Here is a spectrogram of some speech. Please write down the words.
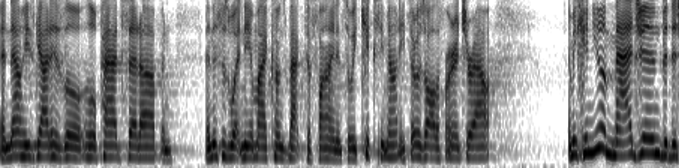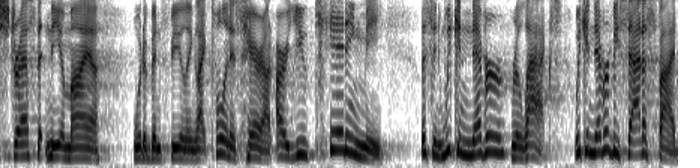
And now he's got his little, little pad set up, and, and this is what Nehemiah comes back to find. And so he kicks him out and he throws all the furniture out. I mean, can you imagine the distress that Nehemiah would have been feeling, like pulling his hair out? Are you kidding me? Listen, we can never relax, we can never be satisfied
